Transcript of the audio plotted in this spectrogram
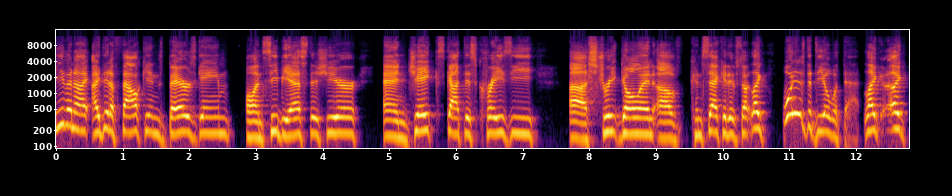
even I I did a Falcons Bears game on CBS this year and Jake's got this crazy uh streak going of consecutive stuff. Like what is the deal with that? Like like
